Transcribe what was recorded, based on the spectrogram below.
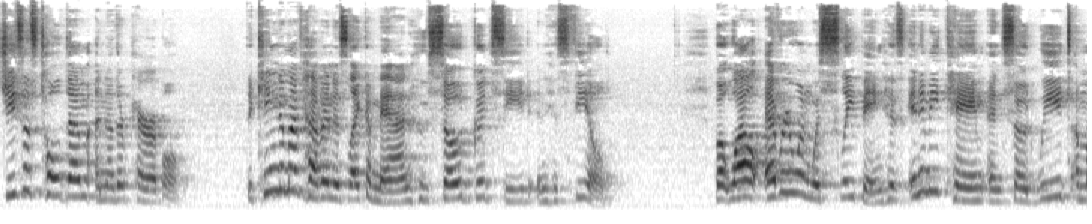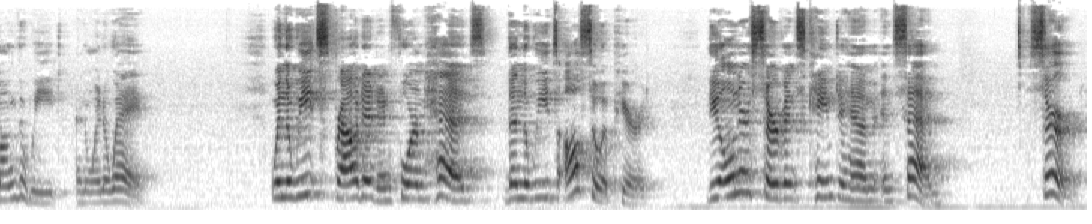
Jesus told them another parable. The kingdom of heaven is like a man who sowed good seed in his field. But while everyone was sleeping, his enemy came and sowed weeds among the wheat and went away. When the wheat sprouted and formed heads, then the weeds also appeared. The owner's servants came to him and said, Sir,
